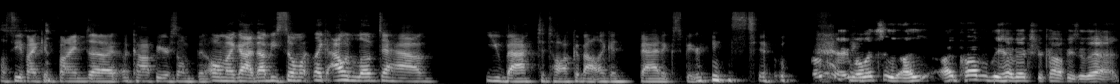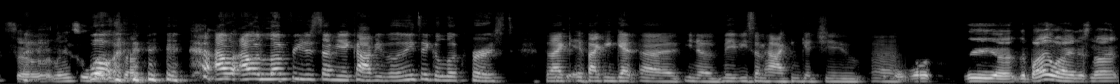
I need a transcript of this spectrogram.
I'll see if I can find uh, a copy or something. Oh my god, that'd be so much. Like I would love to have you back to talk about like a bad experience too. Okay, well let's see. I I probably have extra copies of that. So let me see. well, I, I, would love for you to send me a copy, but let me take a look first. That I if I can get uh you know maybe somehow I can get you. Uh... Well, the uh, the byline is not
